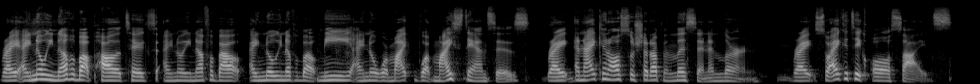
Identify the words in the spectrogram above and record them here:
right? I know enough about politics. I know enough about I know enough about me. I know where my what my stance is, right? And I can also shut up and listen and learn, right? So I could take all sides.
